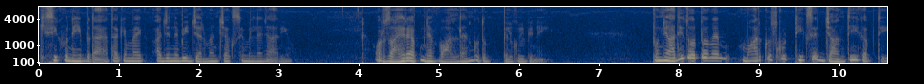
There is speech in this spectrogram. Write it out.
کسی کو نہیں بتایا تھا کہ میں ایک اجنبی جرمن شخص سے ملنے جا رہی ہوں۔ اور ظاہر ہے اپنے والدین کو تو بالکل بھی نہیں۔ بنیادی طور پر میں مارکس کو ٹھیک سے جانتی ہی کب تھی۔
